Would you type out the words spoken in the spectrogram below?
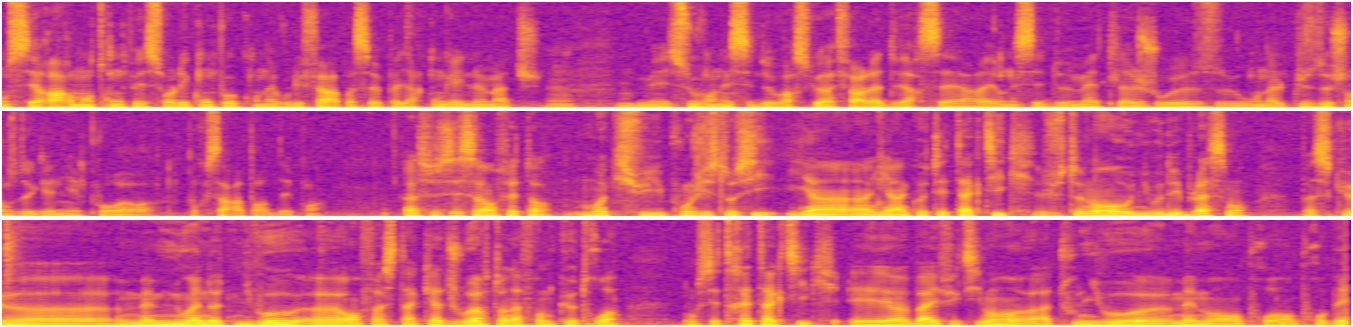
On s'est rarement trompé sur les compos qu'on a voulu faire. Après, ça ne veut pas dire qu'on gagne le match. Mais souvent, on essaie de voir ce que va faire l'adversaire et on essaie de mettre la joueuse où on a le plus de chances de gagner pour, euh, pour que ça rapporte des points. Ah, c'est ça en fait. Alors, moi qui suis plongiste aussi, il y, a un- côté tactique justement au niveau des placements. Parce que euh, même nous à notre niveau, euh, en face, tu as 4 joueurs, tu n'en affrontes que 3. Donc c'est très tactique et euh, bah, effectivement, à tout niveau, même en pro, en pro B,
